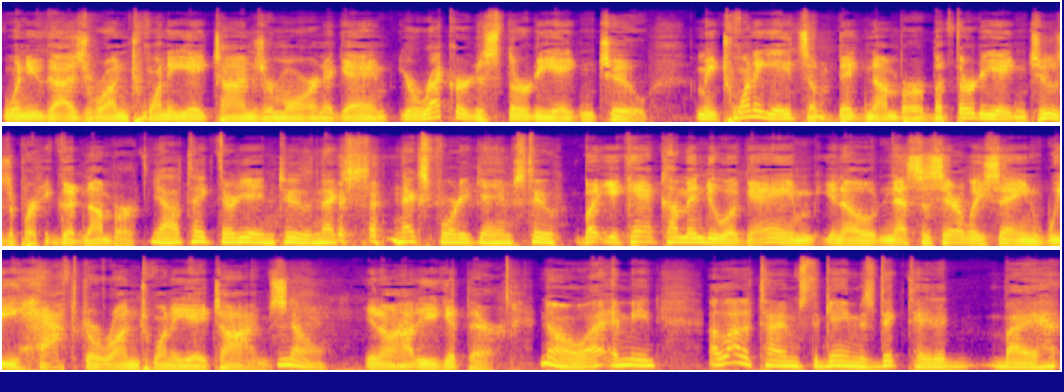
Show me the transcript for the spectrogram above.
when you guys run 28 times or more in a game, your record is 38 and 2. I mean, 28's a big number, but 38 and 2 is a pretty good number. Yeah, I'll take 38 and 2 the next next 40 games too. But you can't come into a game, you know, necessarily saying we have to run 28 times. No. You know, how do you get there? No, I mean, a lot of times the game is dictated by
